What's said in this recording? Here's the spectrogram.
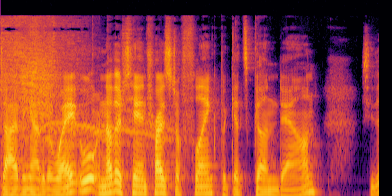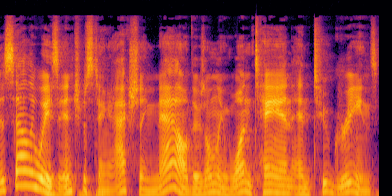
diving out of the way. Ooh, another tan tries to flank but gets gunned down. See, this alleyway is interesting. Actually, now there's only one tan and two greens.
